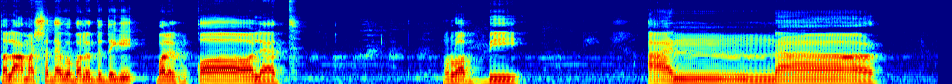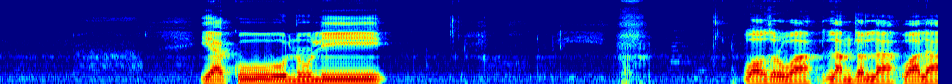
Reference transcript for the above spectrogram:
তাহলে আমার সাথে একবার বলেন তো দেখি। বলেন, কলাত রব্বি আন্না ইয়াকুনুলি। ওয়াজর ওয়া লামজল্লা ওয়ালা,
